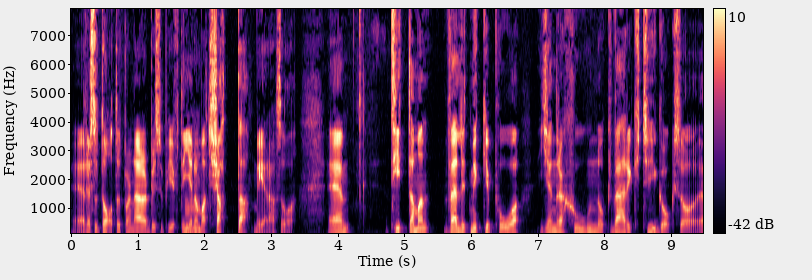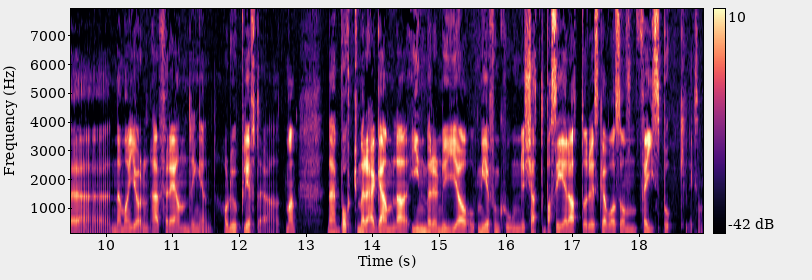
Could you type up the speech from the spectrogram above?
resultatet på den här arbetsuppgiften mm. genom att chatta mera så. Eh, tittar man väldigt mycket på generation och verktyg också eh, när man gör den här förändringen. Har du upplevt det? Att man, nej, bort med det här gamla, in med det nya och mer funktioner, chattbaserat och det ska vara som Facebook. Liksom.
